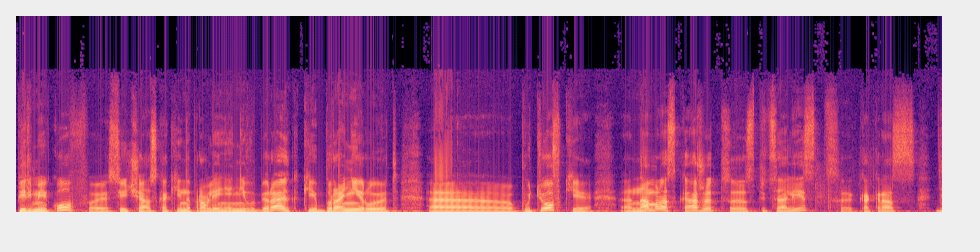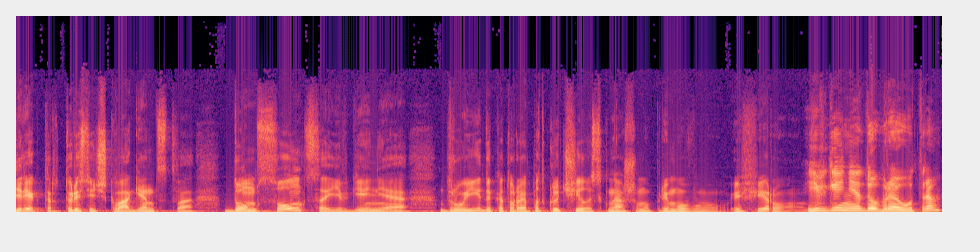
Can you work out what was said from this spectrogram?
пермяков э, сейчас? Какие направления они выбирают? Какие бронируют э, путевки? Нам расскажет э, специалист, э, как раз директор туристического агентства «Дом Солнца» Евгения Друида, которая подключилась к нашему прямому эфиру. Евгения, доброе утро.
